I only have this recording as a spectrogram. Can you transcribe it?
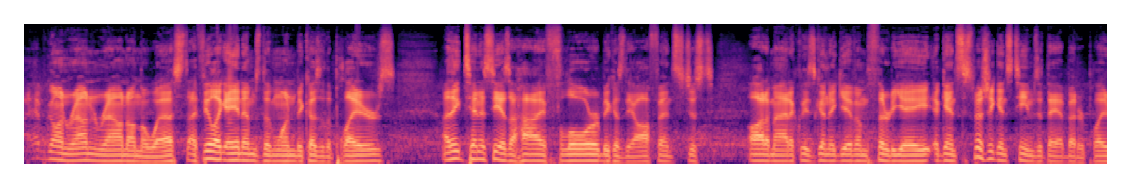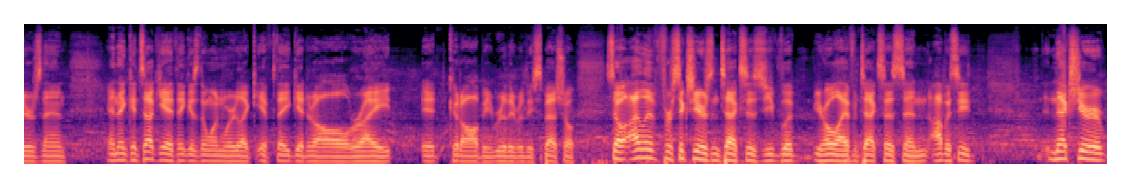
I have gone round and round on the West. I feel like A and M's the one because of the players. I think Tennessee has a high floor because the offense just automatically is going to give them 38 against, especially against teams that they have better players than. And then Kentucky, I think, is the one where like if they get it all right, it could all be really, really special. So I lived for six years in Texas. You've lived your whole life in Texas, and obviously next year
